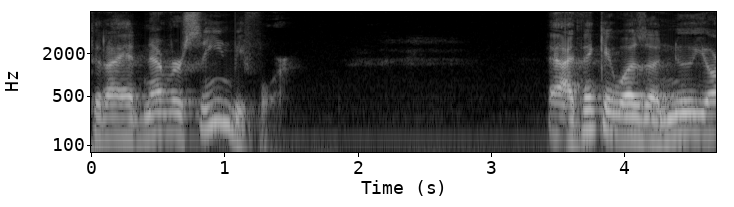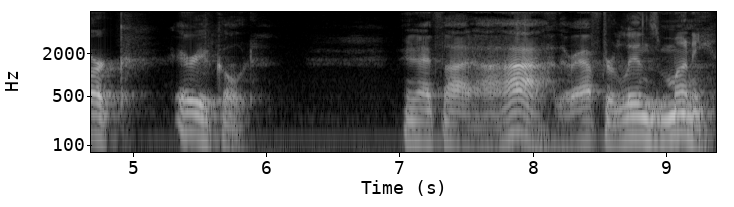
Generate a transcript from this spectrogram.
that I had never seen before. I think it was a New York area code. And I thought, aha, they're after Lynn's money.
